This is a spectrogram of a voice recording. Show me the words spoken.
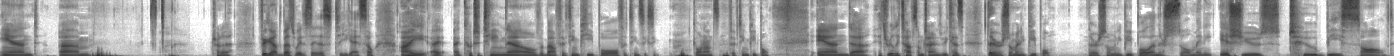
and um, trying to figure out the best way to say this to you guys. So I, I, I coach a team now of about 15 people, 15, 16, going on 15 people. And uh, it's really tough sometimes because there are so many people. There are so many people, and there's so many issues to be solved.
